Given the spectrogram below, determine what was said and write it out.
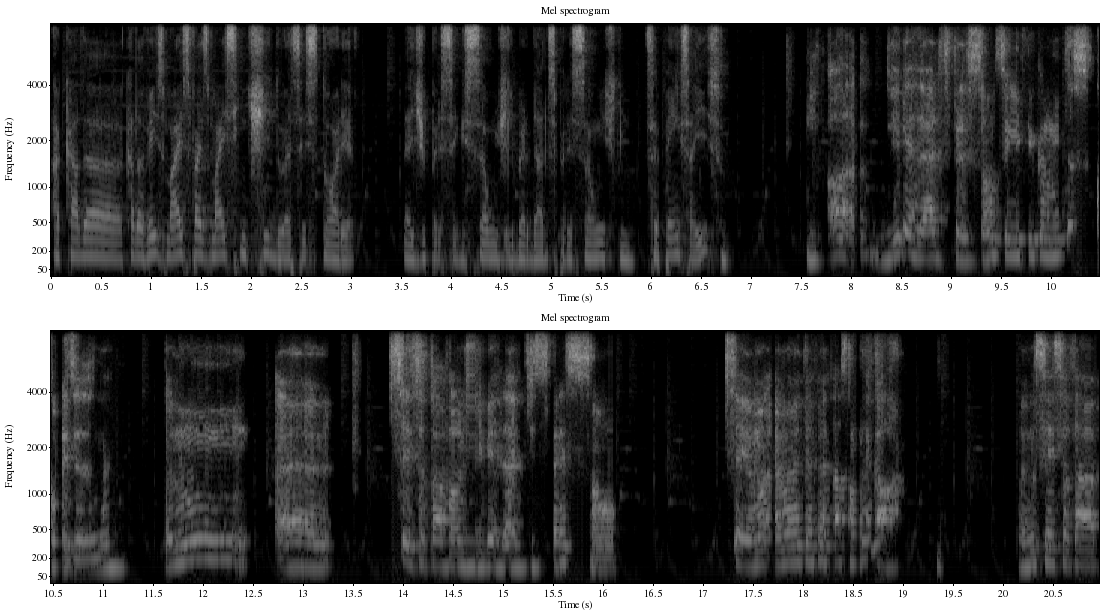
a cada, cada vez mais faz mais sentido essa história né, de perseguição, de liberdade de expressão, enfim. Você pensa isso? Ó, liberdade de expressão significa muitas coisas, né? Eu não, é, não sei se eu tava falando de liberdade de expressão. Não sei, é uma, é uma interpretação legal. Eu não sei se eu tava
